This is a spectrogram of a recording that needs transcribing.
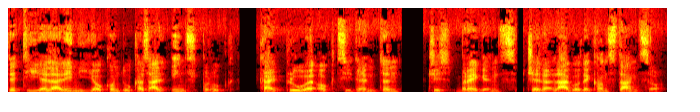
De tie la linio conducas al Innsbruck cae plue occidenten cis Bregenz ce la lago de Constanzo,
